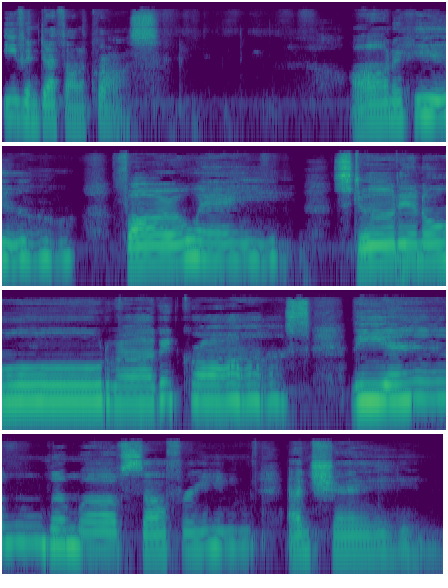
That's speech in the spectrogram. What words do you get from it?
even death on a cross. On a hill far away stood an old rugged cross the emblem of suffering and shame.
